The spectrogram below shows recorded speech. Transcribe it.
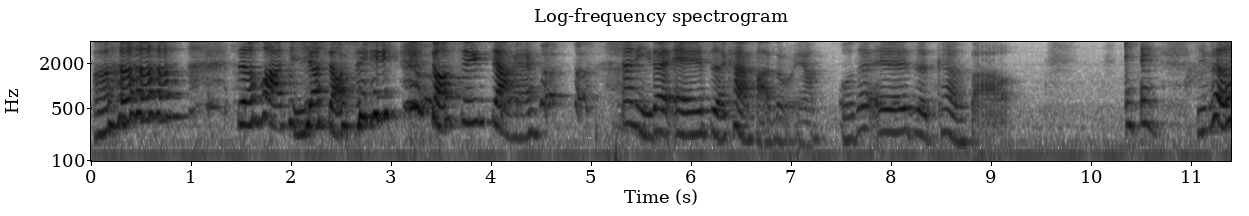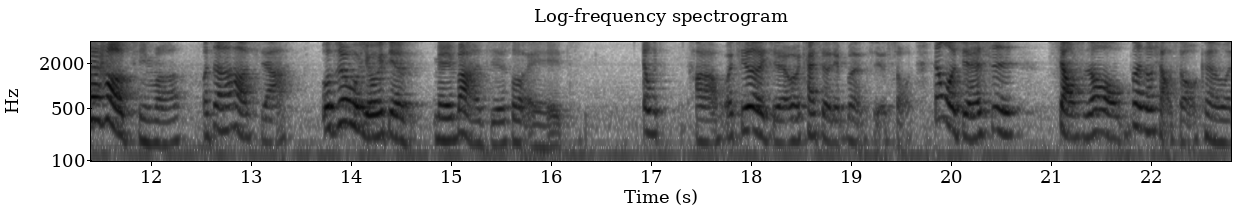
这个话题要小心小心讲哎。那你对 A A 制的看法怎么样？我对 A A 制的看法哦，哎、哎、你真的会好奇吗？我真的很好奇啊。我觉得我有一点没办法接受 A A 制。哎、我好了，我其实我也觉得我开始有点不能接受，但我觉得是小时候，不能说小时候，可能我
